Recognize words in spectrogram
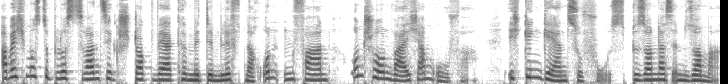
Aber ich musste bloß 20 Stockwerke mit dem Lift nach unten fahren und schon war ich am Ufer. Ich ging gern zu Fuß, besonders im Sommer.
